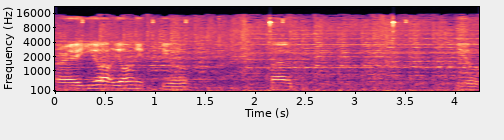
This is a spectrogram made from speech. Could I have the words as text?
Alright, you all, you all need to heal. Cloud. Heal.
